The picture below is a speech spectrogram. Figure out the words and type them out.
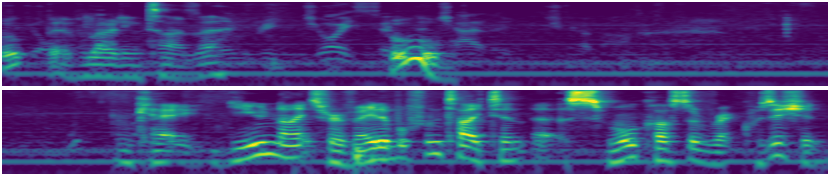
Ooh, bit of loading time there. Ooh. Okay, new knights are available from Titan at a small cost of requisition.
